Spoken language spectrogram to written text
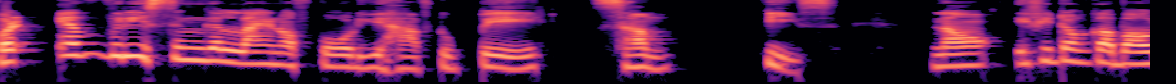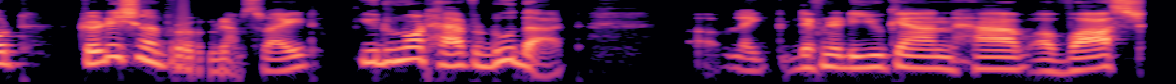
For every single line of code, you have to pay some fees. Now, if you talk about traditional programs, right, you do not have to do that. Uh, like definitely you can have a vast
